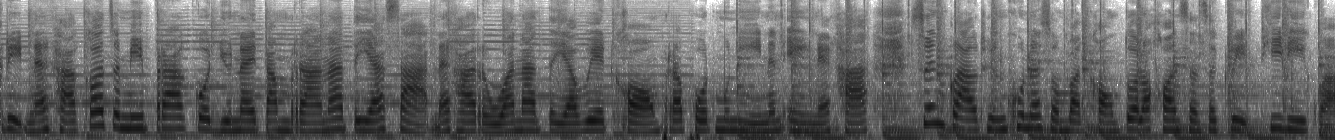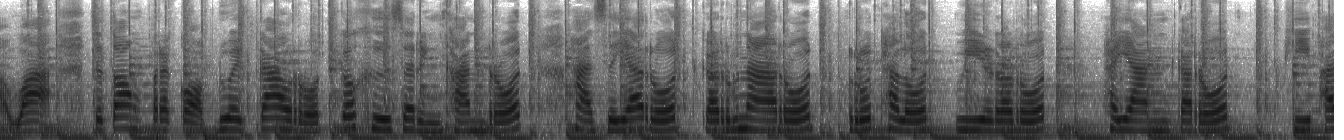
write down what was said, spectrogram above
กฤตนะคะ ก็จะมีปรากฏอยู่ในตำรานาฏยศาสตร์นะคะ หรือว่านาฏยเวทของพระพจน์มุนีนั่นเองนะคะ ซึ่งกล่าวถึงคุณสมบัติของตัวละครสันสกฤตที่ดีกว่าว่า จะต้องประกอบด้วย 9รถก็คือสริงคันรถหาสยรถกรุณารถรุทธรถวีรรถพยัญกรถพีพั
